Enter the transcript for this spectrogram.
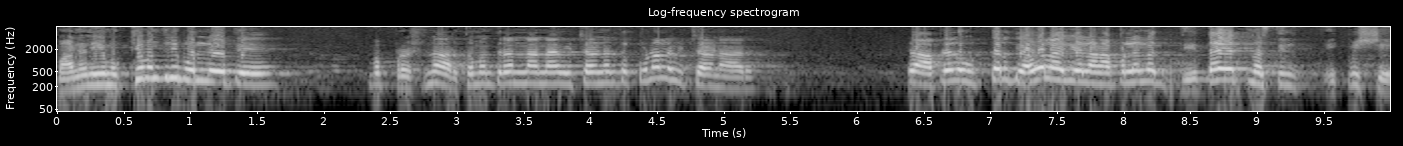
माननीय मुख्यमंत्री बोलले होते. मग प्रश्न अर्थमंत्र्यांना नाही विचारणार तर कोणाला विचारणार? तर आपल्याला उत्तर द्यावं लागेल आणि आपल्याला देता येत नसतील एकवीसशे.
